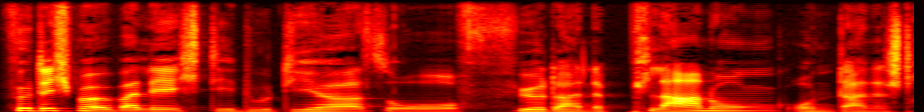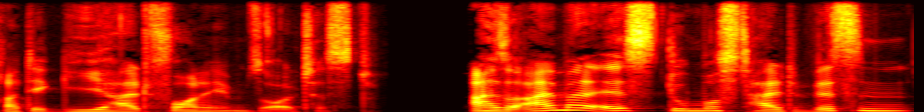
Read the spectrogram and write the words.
für dich mal überlegt, die du dir so für deine Planung und deine Strategie halt vornehmen solltest. Also einmal ist, du musst halt wissen,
